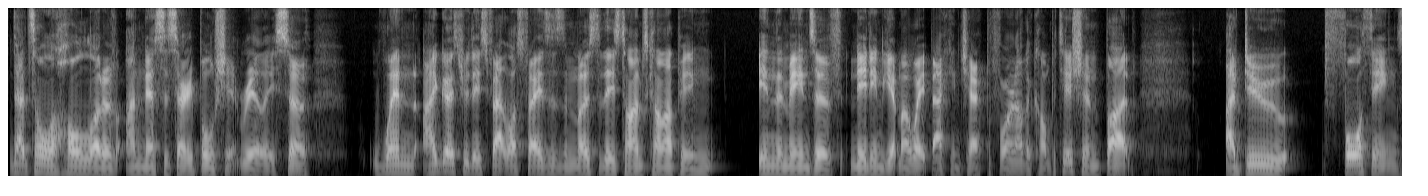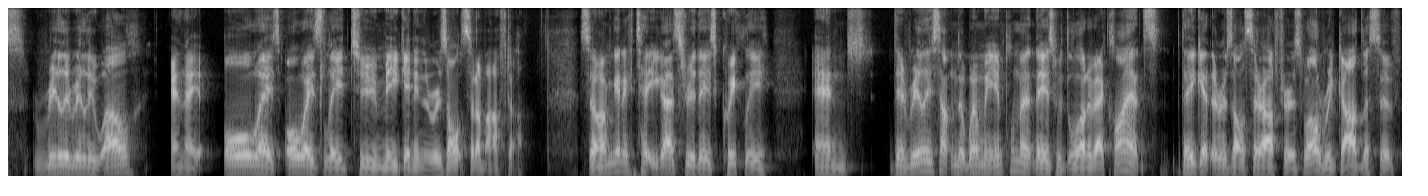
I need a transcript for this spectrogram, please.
that's all a whole lot of unnecessary bullshit really. So when i go through these fat loss phases and most of these times come up in in the means of needing to get my weight back in check before another competition but i do four things really really well and they always always lead to me getting the results that i'm after. So i'm going to take you guys through these quickly and they're really something that when we implement these with a lot of our clients, they get the results they're after as well, regardless of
